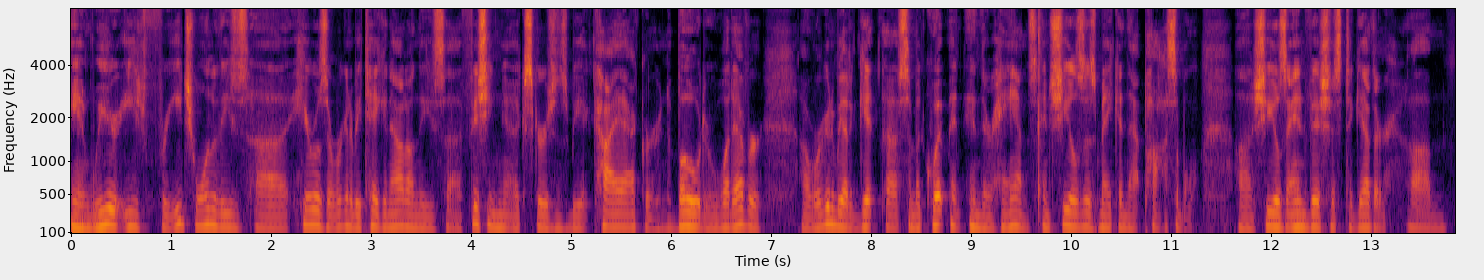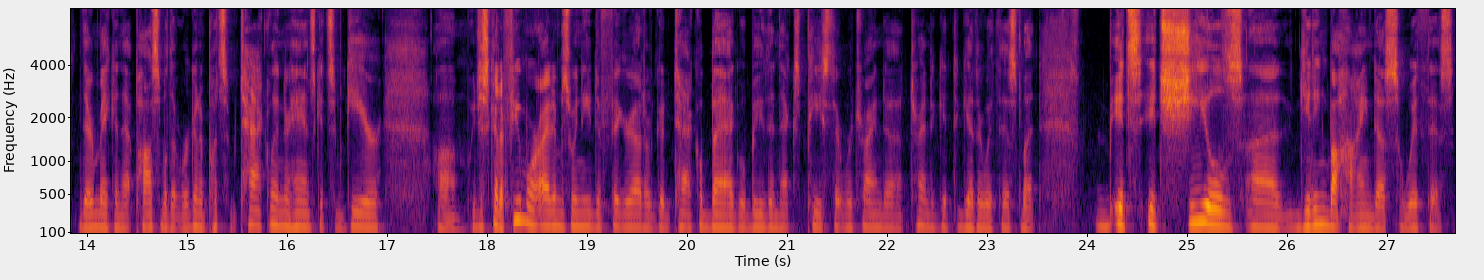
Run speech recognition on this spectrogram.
and we are each for each one of these uh, heroes that we're going to be taking out on these uh, fishing excursions, be it kayak or in a boat or whatever, uh, we're going to be able to get uh, some equipment in their hands. And Scheels is making that possible. Uh, Scheels and Vicious together, um, they're making that possible. That we're going to put some tackle in their hands, get some gear. Um, we just got a few more items we need to figure out. A good tackle bag will be the next piece that we're trying to trying to get together with this. But it's it's Scheels uh, getting behind us with this.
